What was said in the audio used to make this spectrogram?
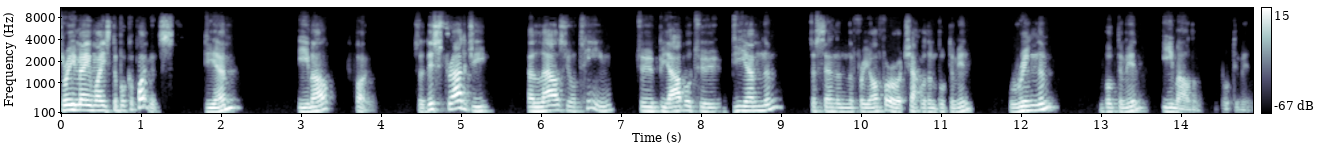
Three main ways to book appointments DM, email, phone. So this strategy allows your team to be able to DM them to send them the free offer or chat with them, book them in, ring them, book them in, email them, book them in.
